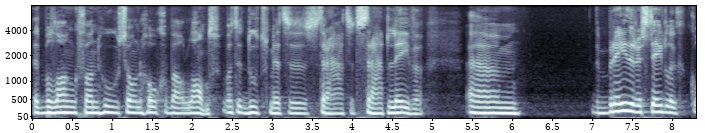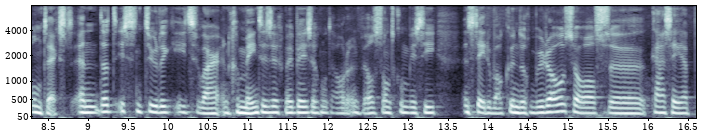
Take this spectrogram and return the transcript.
het belang van hoe zo'n hooggebouw landt. Wat het doet met de straat, het straatleven. Ehm, de bredere stedelijke context. En dat is natuurlijk iets waar een gemeente zich mee bezig moet houden. Een welstandscommissie, een stedenbouwkundig bureau zoals eh, KCAP.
